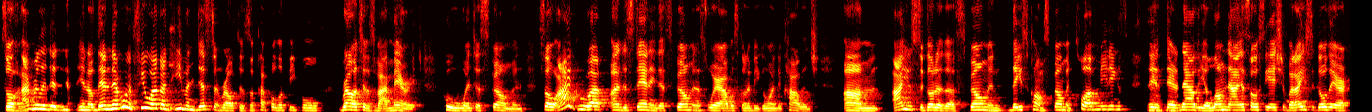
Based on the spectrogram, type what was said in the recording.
So mm-hmm. I really didn't, you know, then there were a few other even distant relatives, a couple of people relatives by marriage who went to Spelman. So I grew up understanding that Spelman is where I was going to be going to college. Um, I used to go to the Spelman, they used to call them Spelman Club meetings. They, mm-hmm. They're now the Alumni Association, but I used to go there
